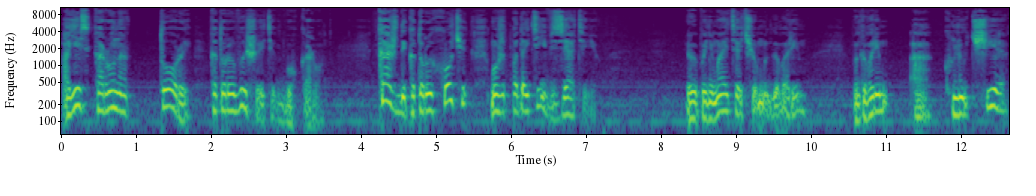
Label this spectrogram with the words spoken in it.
А есть корона Торы, которая выше этих двух корон. Каждый, который хочет, может подойти и взять ее. И вы понимаете, о чем мы говорим? Мы говорим о ключе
